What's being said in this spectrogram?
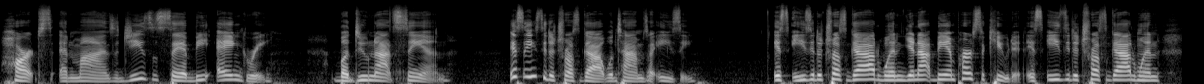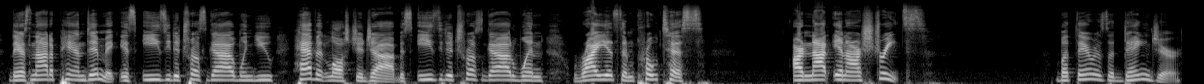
hearts and minds. Jesus said, Be angry, but do not sin. It's easy to trust God when times are easy. It's easy to trust God when you're not being persecuted. It's easy to trust God when there's not a pandemic. It's easy to trust God when you haven't lost your job. It's easy to trust God when riots and protests are not in our streets. But there is a danger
